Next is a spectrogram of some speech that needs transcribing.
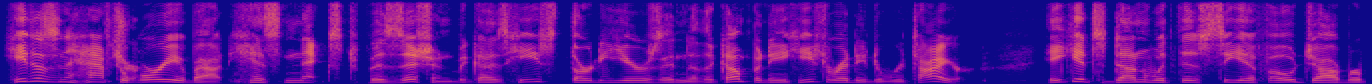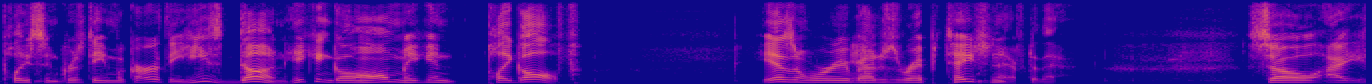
He doesn't have Sure. to worry about his next position because he's 30 years into the company. He's ready to retire. He gets done with this CFO job replacing Christine McCarthy. He's done. He can go home. He can play golf. He doesn't worry about his reputation after that. So I,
